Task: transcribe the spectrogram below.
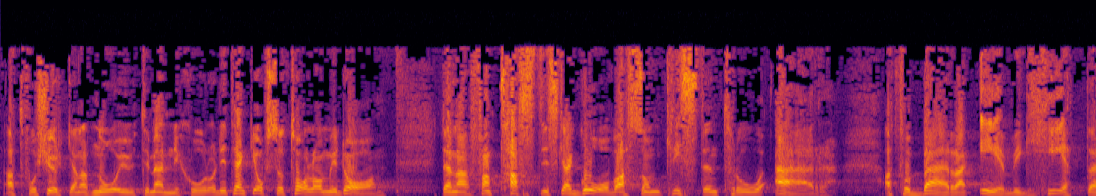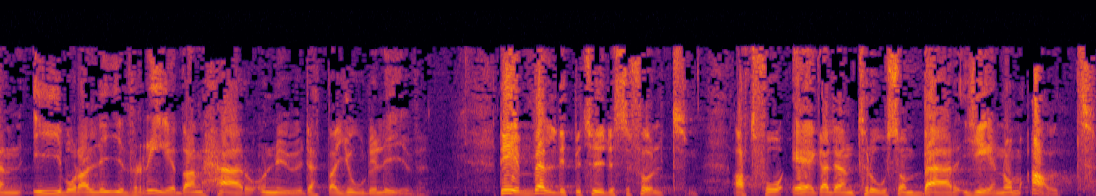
att få kyrkan att nå ut till människor. Och det tänker jag också tala om idag. Denna fantastiska gåva som kristen tro är att få bära evigheten i våra liv redan här och nu, detta jordeliv. Det är väldigt betydelsefullt att få äga den tro som bär genom allt.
